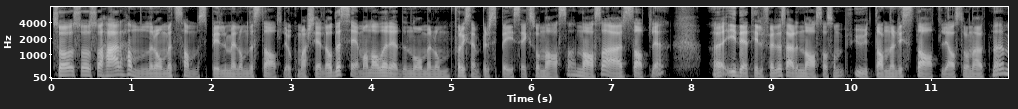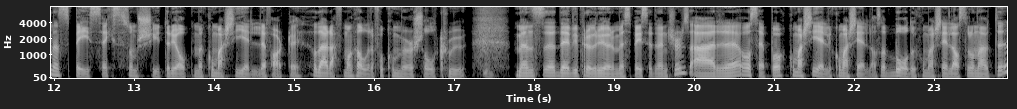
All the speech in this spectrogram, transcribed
Så, så, så her handler det om et samspill mellom det statlige og kommersielle. Og det ser man allerede nå mellom f.eks. SpaceX og NASA. NASA er statlige. Eh, I det tilfellet så er det NASA som utdanner de statlige astronautene, men SpaceX som skyter de opp med kommersielle fartøy. Og Det er derfor man kaller det for commercial crew. Mens eh, det vi prøver å gjøre med Space Adventures, er eh, å se på kommersielle kommersielle. Altså både kommersielle astronauter,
